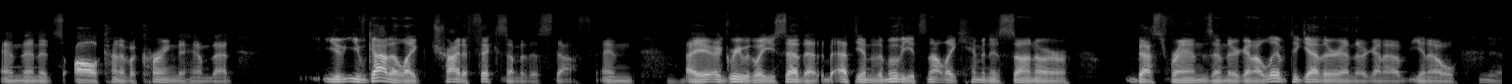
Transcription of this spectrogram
and then it's all kind of occurring to him that you you've got to like try to fix some of this stuff and mm-hmm. i agree with what you said that at the end of the movie it's not like him and his son are best friends and they're gonna live together and they're gonna you know yeah.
